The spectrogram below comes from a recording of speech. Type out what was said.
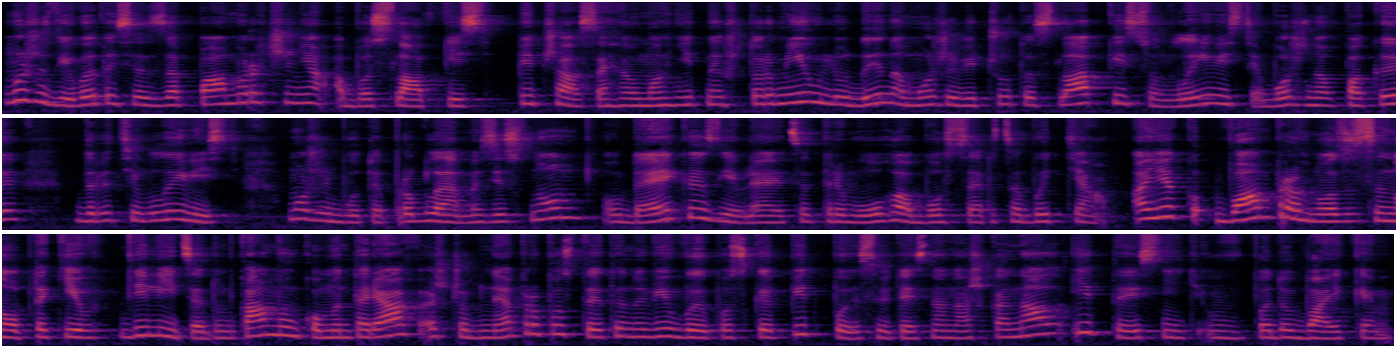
Може з'явитися запаморочення або слабкість. Під час геомагнітних штормів людина може відчути слабкість, сонливість або ж навпаки дратівливість. Можуть бути проблеми зі сном. У деяких з'являється тривога або серцебиття. А як вам прогнози синоптиків? Діліться думками у коментарях, щоб не пропустити нові випуски. Підписуйтесь на наш канал і тисніть вподобайки.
